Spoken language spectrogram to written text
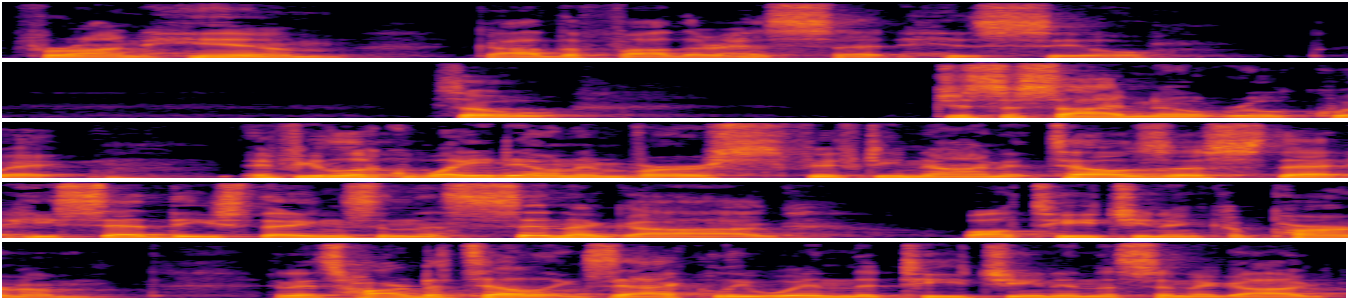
For on him God the Father has set his seal. So, just a side note, real quick. If you look way down in verse 59, it tells us that he said these things in the synagogue while teaching in Capernaum. And it's hard to tell exactly when the teaching in the synagogue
